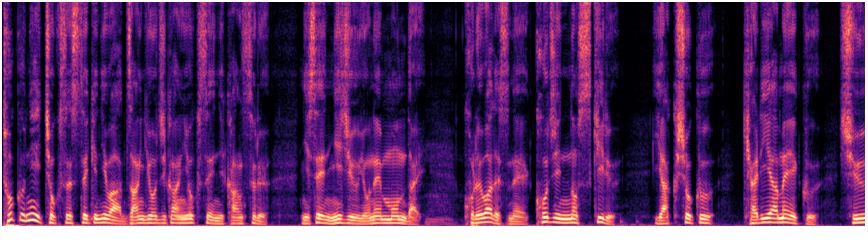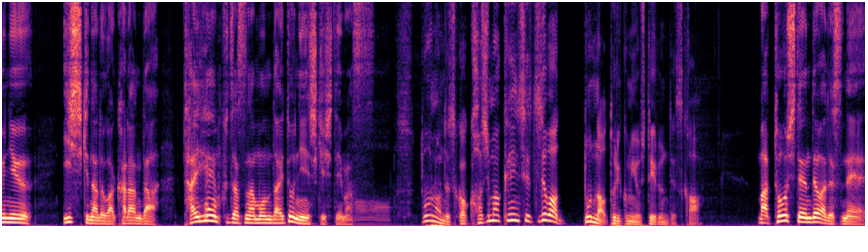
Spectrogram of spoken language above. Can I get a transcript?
特に直接的には残業時間抑制に関する2024年問題。これはですね個人のスキル役職キャリアメイク収入意識などが絡んだ大変複雑な問題と認識しています。どうなんですか？鹿島建設ではどんな取り組みをしているんですか？まあ、当視点ではですね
